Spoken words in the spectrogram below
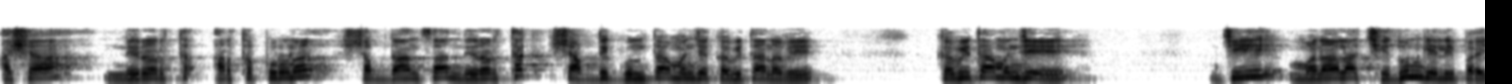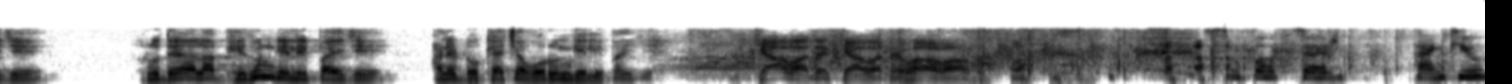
अशा निरर्थ अर्थपूर्ण शब्दांचा निरर्थक शाब्दिक गुंता म्हणजे कविता नव्हे. कविता म्हणजे जी मनाला छेदून गेली पाहिजे हृदयाला भेदून गेली पाहिजे आणि डोक्याच्या वरून गेली पाहिजे. क्या बात आहे क्या बात आहे. वा वा वा. सुपर सर. थँक्यू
